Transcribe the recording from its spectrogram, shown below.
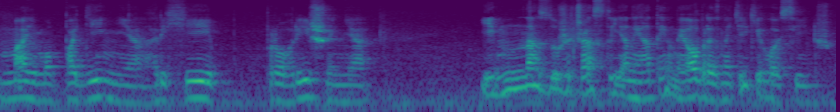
маємо падіння, гріхи, прогрішення. І в нас дуже часто є негативний образ не тільки когось іншого.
